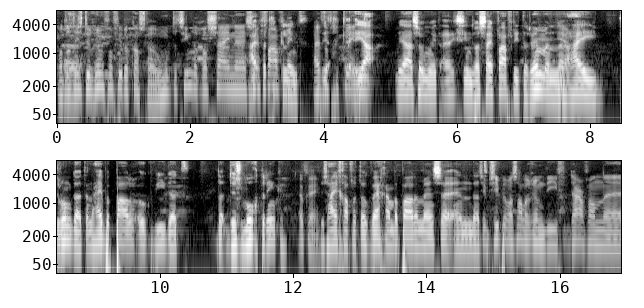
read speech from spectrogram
Want wat Eh. is de rum van Fidel Castro? Hoe moet ik dat zien? Dat was zijn, eh Hij zijn heeft het favoriet. geclaimd. Hij heeft dat geclaimd? Ja, ja, zo moet je het eigenlijk zien. Het was zijn favoriete rum. En Ja. hij dronk dat. En hij bepaalde ook wie dat, dat dus mocht drinken. Oké. Dus hij gaf het ook weg aan bepaalde mensen. En Dus dat, in principe was alle rum die daarvan eh,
